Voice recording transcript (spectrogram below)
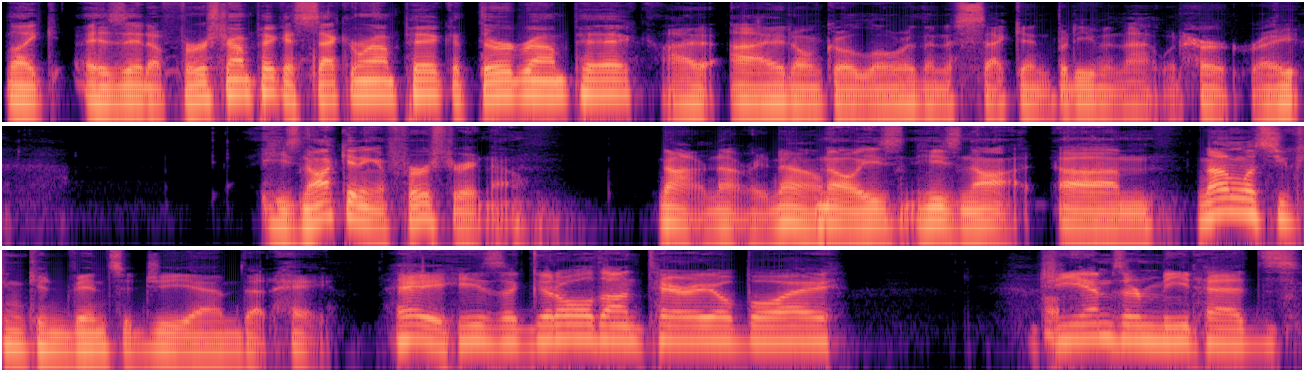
Like, is it a first round pick, a second round pick, a third round pick? I I don't go lower than a second, but even that would hurt, right? He's not getting a first right now. Not not right now. No, he's he's not. Um, Not unless you can convince a GM that hey, Hey, he's a good old Ontario boy. GMs are meatheads.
